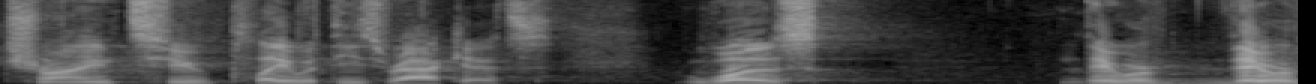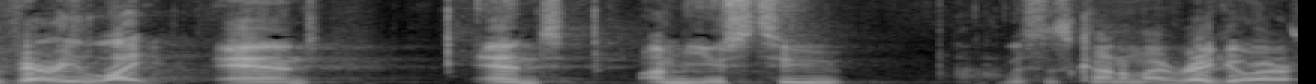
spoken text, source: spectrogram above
trying to play with these rackets was they were they were very light and and I'm used to this is kind of my regular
